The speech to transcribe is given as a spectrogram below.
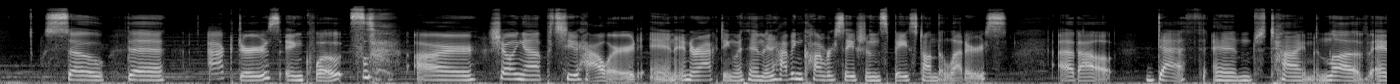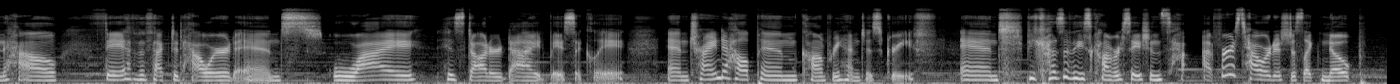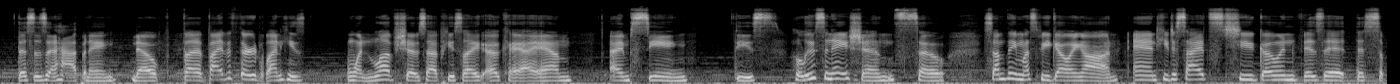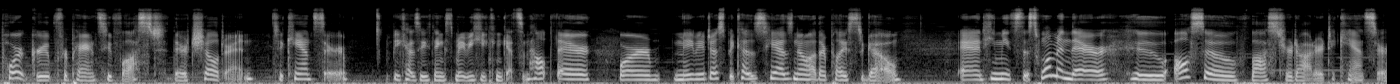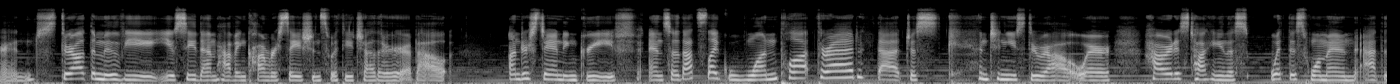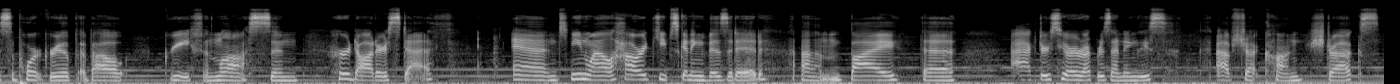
So the actors, in quotes, are showing up to Howard and interacting with him and having conversations based on the letters about death and time and love and how they have affected Howard and why his daughter died, basically, and trying to help him comprehend his grief. And because of these conversations, at first Howard is just like, nope, this isn't happening. Nope. But by the third one, he's when love shows up, he's like, okay, I am, I'm seeing these hallucinations, so something must be going on. And he decides to go and visit this support group for parents who've lost their children to cancer because he thinks maybe he can get some help there, or maybe just because he has no other place to go. And he meets this woman there who also lost her daughter to cancer. And throughout the movie, you see them having conversations with each other about understanding grief. And so that's like one plot thread that just continues throughout where Howard is talking this with this woman at the support group about grief and loss and her daughter's death. And meanwhile, Howard keeps getting visited um, by the actors who are representing these abstract constructs.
